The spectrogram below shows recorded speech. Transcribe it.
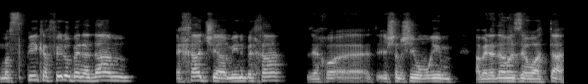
ומספיק אפילו בן אדם אחד שיאמין בך, יכול, יש אנשים אומרים, הבן אדם הזה הוא אתה.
